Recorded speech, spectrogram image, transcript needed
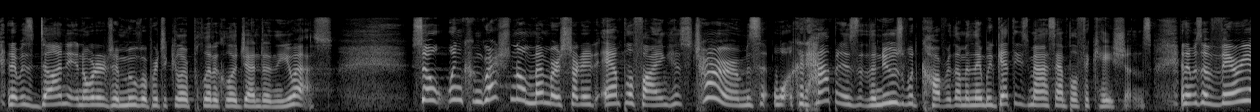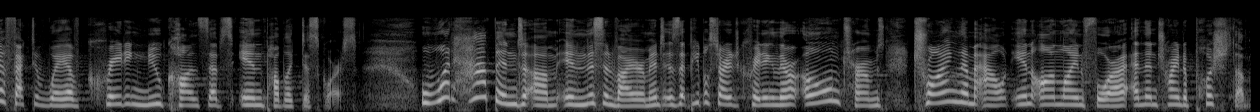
and it was done in order to move a particular political agenda in the US. So when congressional members started amplifying his terms, what could happen is that the news would cover them and they would get these mass amplifications. And it was a very effective way of creating new concepts in public discourse. What happened um, in this environment is that people started creating their own terms, trying them out in online fora, and then trying to push them.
